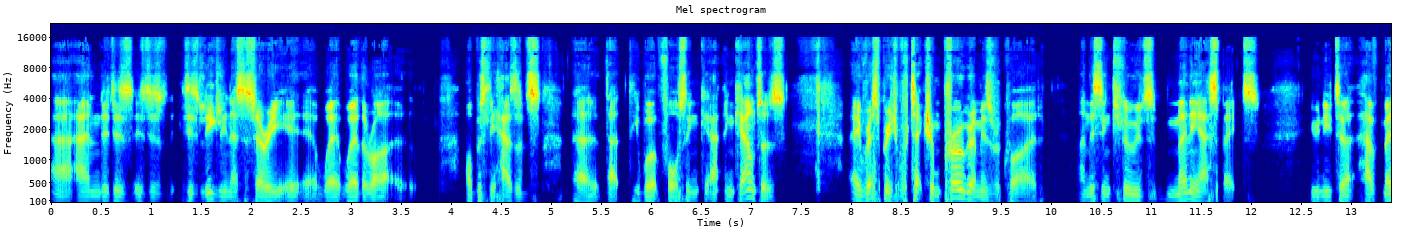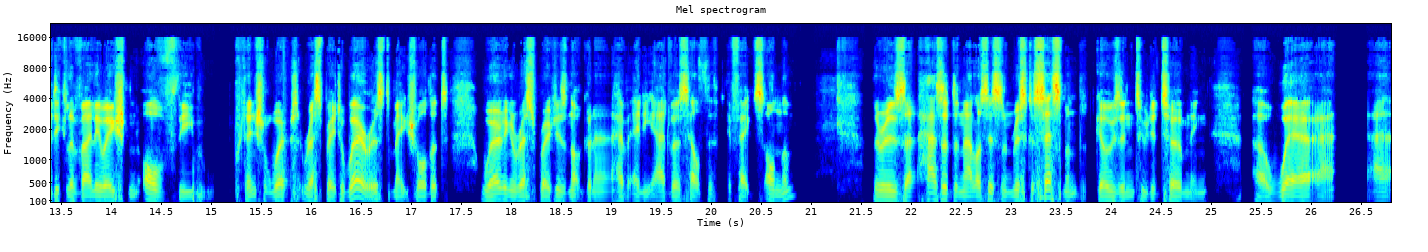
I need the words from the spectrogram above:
uh, and it is, it is, it is legally necessary where, where there are obviously hazards that the workforce enc- encounters, a respiratory protection program is required, and this includes many aspects. You need to have medical evaluation of the potential respirator wearers to make sure that wearing a respirator is not going to have any adverse health effects on them. There is a hazard analysis and risk assessment that goes into determining uh, where and, uh,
